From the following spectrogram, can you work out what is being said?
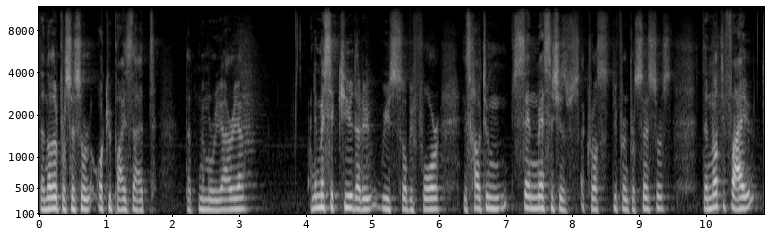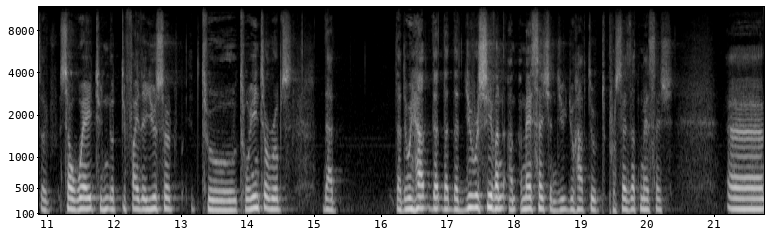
that another processor occupies that, that memory area. The message queue that we saw before is how to send messages across different processors. The notify is a way to notify the user through, through interrupts that, that, we have, that, that, that you receive an, a message and you, you have to, to process that message. Uh,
